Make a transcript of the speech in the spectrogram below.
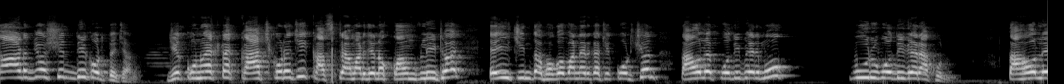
কার্যসিদ্ধি করতে চান, যে কোনো একটা কাজ করেছি, কাজটা আমার যেন কমপ্লিট হয়, এই চিন্তা ভগবানের কাছে করছেন, তাহলে প্রদীপের মুখ পূর্ব দিকে রাখুন। তাহলে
